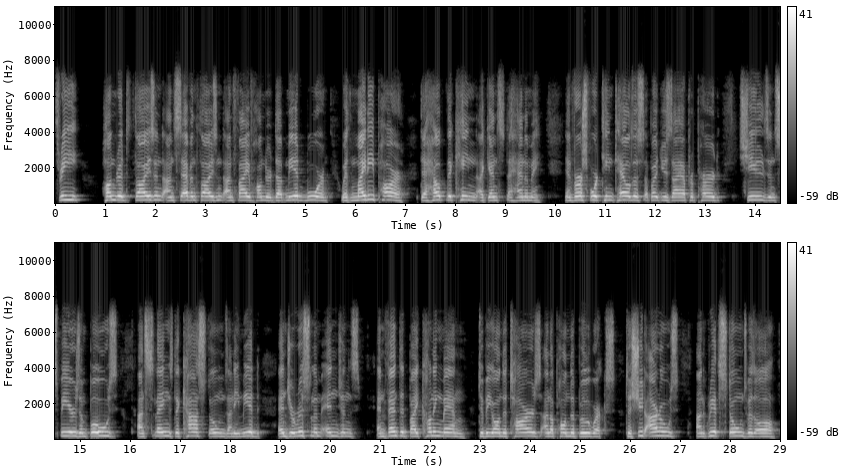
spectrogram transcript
three hundred thousand and seven thousand and five hundred, that made war with mighty power to help the king against the enemy. And verse 14 tells us about Uzziah prepared shields and spears and bows and slings to cast stones, and he made in Jerusalem engines invented by cunning men to be on the towers and upon the bulwarks, to shoot arrows and great stones withal,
